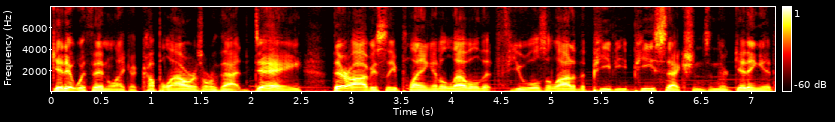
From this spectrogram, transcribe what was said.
get it within like a couple hours or that day. They're obviously playing at a level that fuels a lot of the PvP sections and they're getting it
